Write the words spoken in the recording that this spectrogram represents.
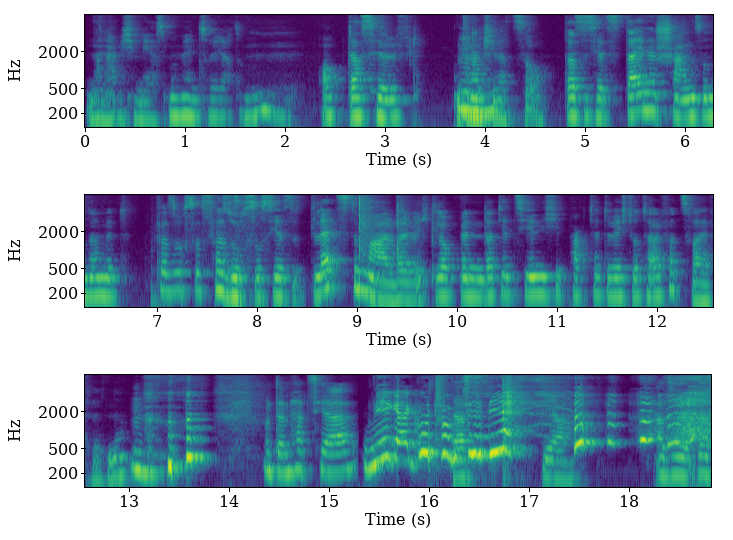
Und dann habe ich im ersten Moment so gedacht, hm, ob das hilft. Und dann Mhm. habe ich gedacht, so, das ist jetzt deine Chance und damit Versuchst du es jetzt? versuchst es jetzt das letzte Mal, weil ich glaube, wenn das jetzt hier nicht gepackt hätte, wäre ich total verzweifelt. Ne? Mhm. Und dann hat's ja mega gut Das, funktioniert. ja. Also das,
